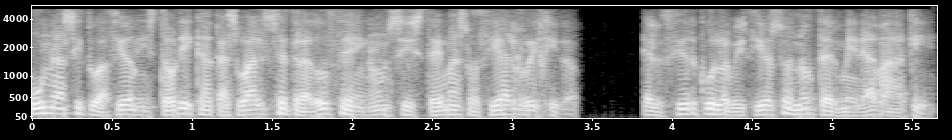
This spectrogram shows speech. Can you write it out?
Una situación histórica casual se traduce en un sistema social rígido. El círculo vicioso no terminaba aquí.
